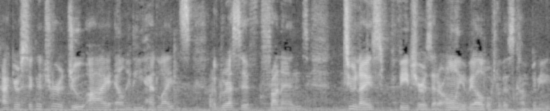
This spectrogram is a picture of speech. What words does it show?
Acura Signature Jewel Eye LED headlights, aggressive front end, two nice features that are only available for this company.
